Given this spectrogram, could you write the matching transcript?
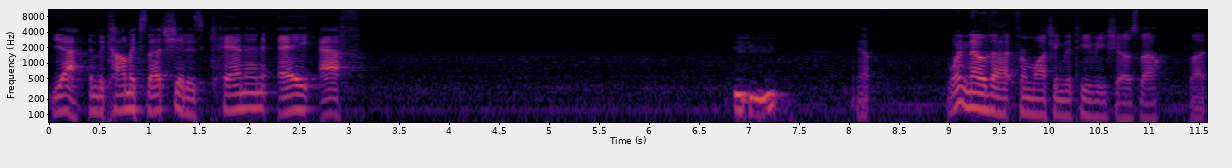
Yeah, in the comics, that shit is canon AF. hmm Yep. Wouldn't know that from watching the TV shows though, but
